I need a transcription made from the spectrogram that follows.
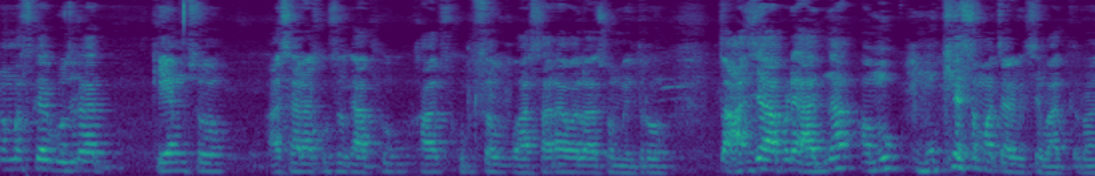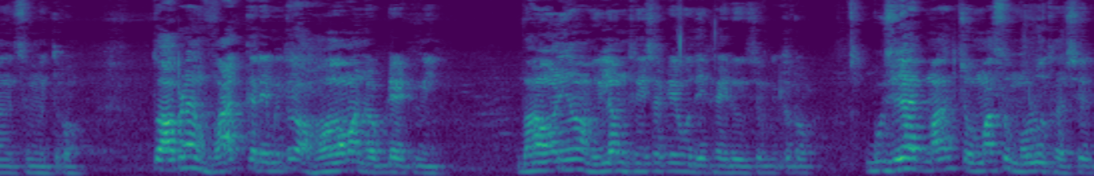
નમસ્કાર ગુજરાત, કેમ છો? આશા રાખું છું કે આપ ખાસ, ખૂબ સૌ સારા વાલા છો મિત્રો. તો આજે આપણે આજના અમુક મુખ્ય સમાચાર વિશે વાત કરવાની છે મિત્રો. તો આપણે વાત કરીએ મિત્રો હવામાન અપડેટની. વાવણીમાં વિલંબ થઈ શકે એવું દેખાઈ રહ્યું છે મિત્રો. ગુજરાતમાં ચોમાસું મોડું થશે.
